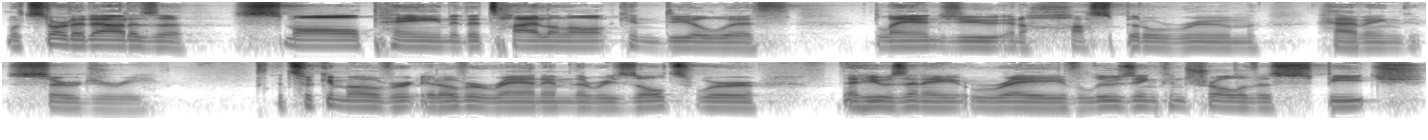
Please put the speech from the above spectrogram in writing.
What started out as a small pain that Tylenol can deal with lands you in a hospital room having surgery. It took him over, it overran him. The results were that he was in a rave, losing control of his speech,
